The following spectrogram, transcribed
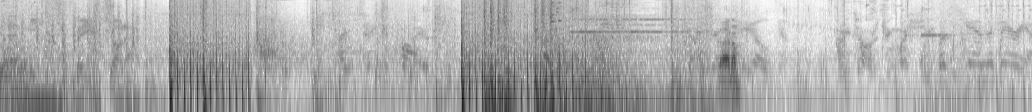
An enemy being shot at. I'm taking fire. Got him. Shields. Recharging my shield. Let's scan this area.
